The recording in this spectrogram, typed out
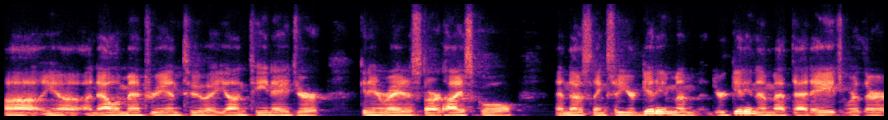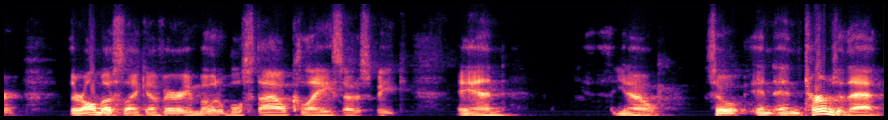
uh, you know an elementary into a young teenager, getting ready to start high school and those things. So you're getting them you're getting them at that age where they're they're almost like a very moldable style clay, so to speak. And you know, so in in terms of that,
